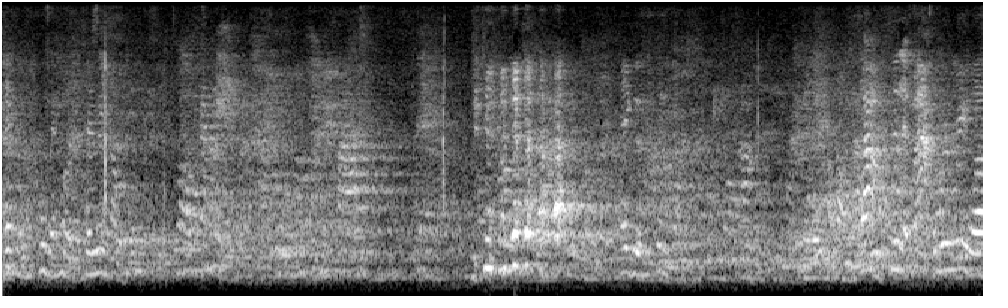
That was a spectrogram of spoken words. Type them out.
ให้คนคู่ไปเหอะใช้เวลาให้เกินขึ้นสอสางขึ้นเลยมากวิ่งวิ่งว่า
